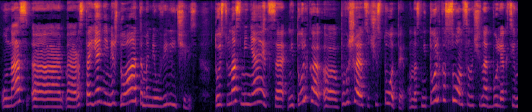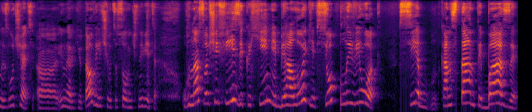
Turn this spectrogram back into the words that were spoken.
У нас расстояние между атомами увеличились. То есть у нас меняется не только, повышаются частоты, у нас не только Солнце начинает более активно излучать энергию, да, увеличивается солнечный ветер. У нас вообще физика, химия, биология, все плывет. Все константы, базы,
